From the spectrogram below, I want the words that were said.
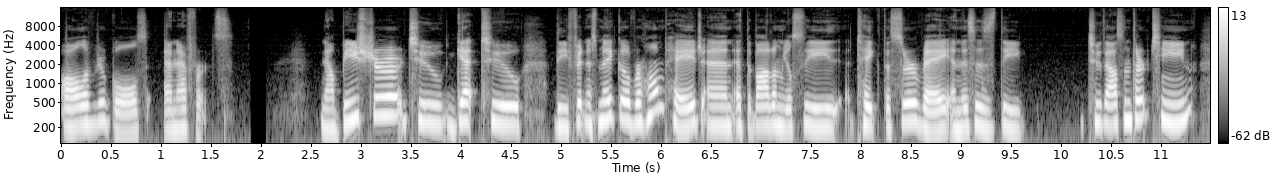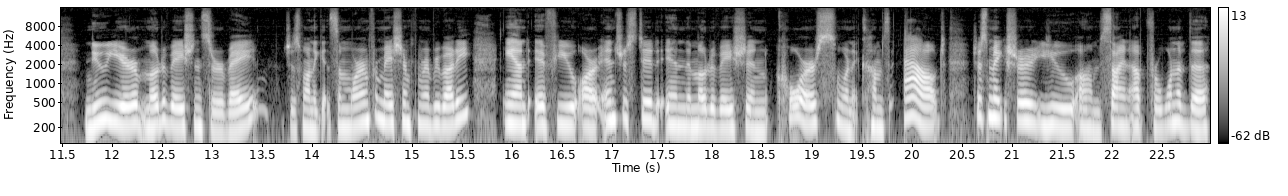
all of your goals and efforts. Now be sure to get to the Fitness Makeover homepage and at the bottom you'll see take the survey and this is the 2013 New Year Motivation Survey. Just want to get some more information from everybody. And if you are interested in the motivation course when it comes out, just make sure you um, sign up for one of the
